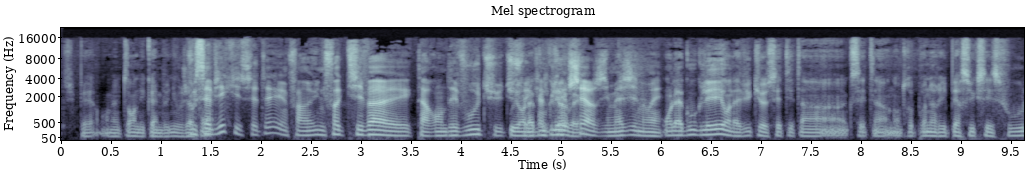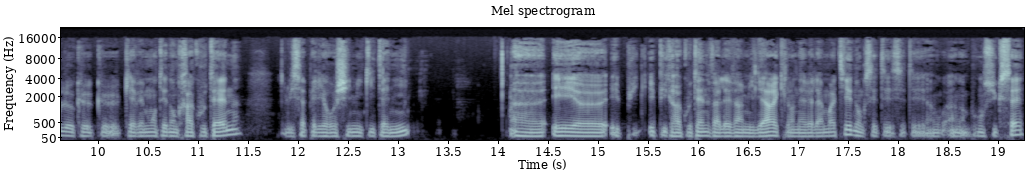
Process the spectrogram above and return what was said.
super. En même temps, on est quand même venu au Japon. Vous saviez qui c'était? Enfin, une fois que tu y vas et que tu as rendez-vous, tu, tu Oui, on fais l'a quelques googlé, ouais. recherches, j'imagine, ouais. On l'a googlé, on a vu que c'était un, que c'était un entrepreneur hyper successful, que, que, qui avait monté donc Rakuten. Lui s'appelle Hiroshi Mikitani. Euh, et, euh, et puis et puis Rakuten valait 20 milliards et qu'il en avait la moitié, donc c'était c'était un, bon succès.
